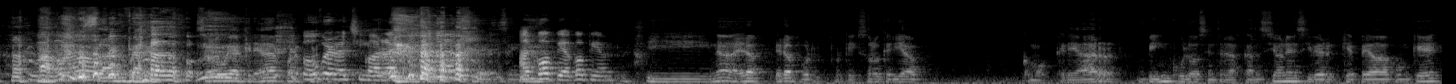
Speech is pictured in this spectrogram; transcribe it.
Sacado. solo voy a crear para... Overachiever. Correcto. Sí, sí, sí. Acopio, acopio. Y nada, era, era por, porque solo quería como crear vínculos entre las canciones y ver qué pegaba con qué,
